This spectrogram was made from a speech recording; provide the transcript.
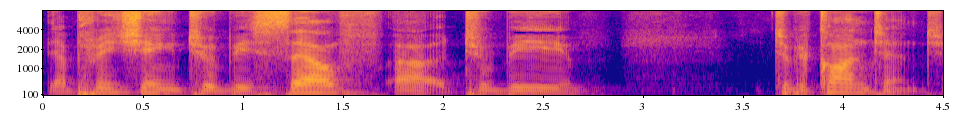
they're preaching to be self, uh, to be, to be content.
